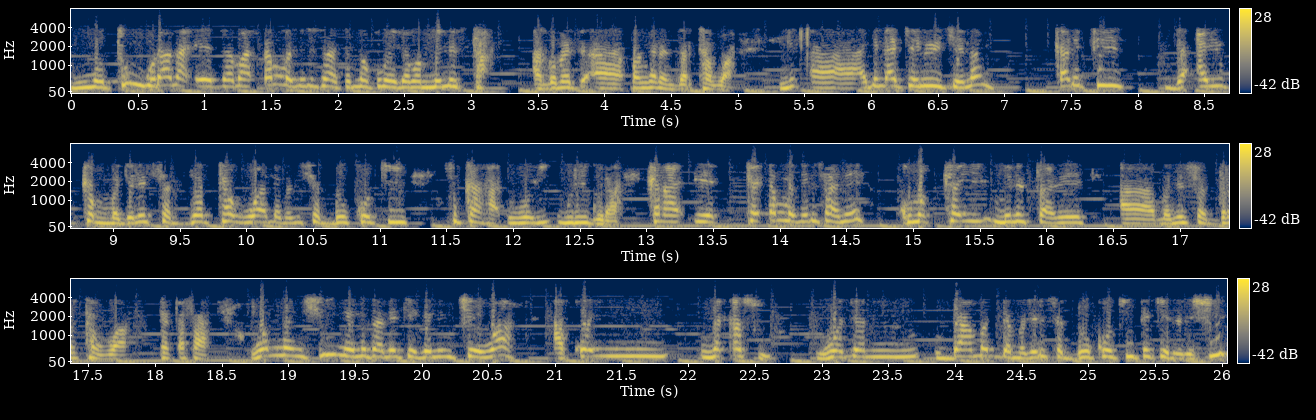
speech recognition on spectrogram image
mutum guda na iya zama dan majalisa sannan kuma ya zama minista. A gwamnati a ɓangaren zartarwa. Abin da ake nuni kenan ƙarfi da ayyukan majalisar zartarwa da majalisar dokoki suka haɗu wuri guda. Kana iya kai ɗan majalisa ne kuma kai minista ne a majalisar zartarwa ta ƙasa. Wannan shi ne mutane ke ganin cewa akwai naƙasu wajen damar da majalisar dokoki take da shi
